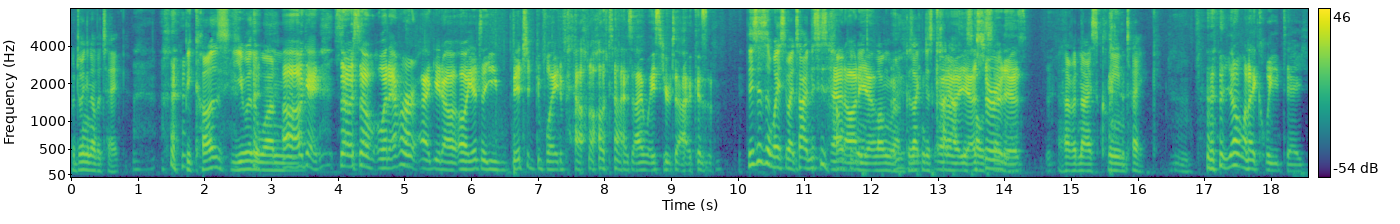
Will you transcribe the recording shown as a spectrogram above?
We're doing another take because you were the one. Oh, okay. So, so whenever uh, you know, oh, you have to you bitch and complain about all the times I waste your time because of. This isn't wasting my time. This is That helping me in audio. the long run because I can just cut Uh, out this yeah, whole sure it is. and have a nice clean take. you don't want a clean take.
